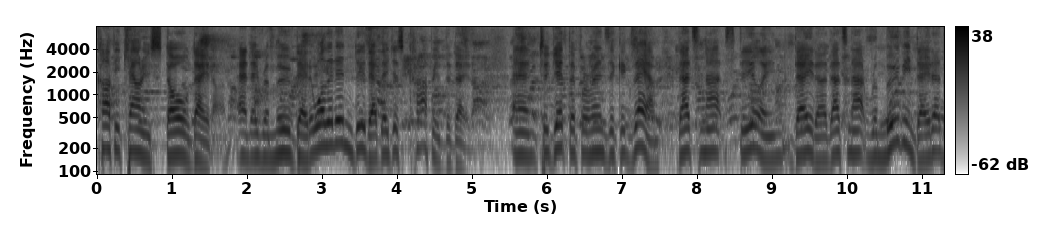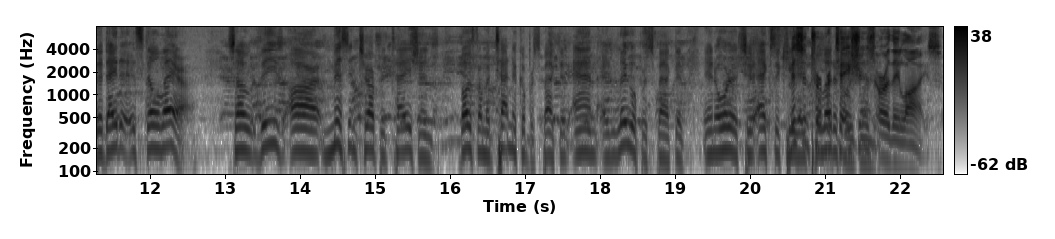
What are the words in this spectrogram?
Coffee County stole data and they removed data. Well, they didn't do that. They just copied the data. And to get the forensic exam, that's not stealing data. That's not removing data. The data is still there. So these are misinterpretations, both from a technical perspective and a legal perspective, in order to execute Misinterpretations or are they lies?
